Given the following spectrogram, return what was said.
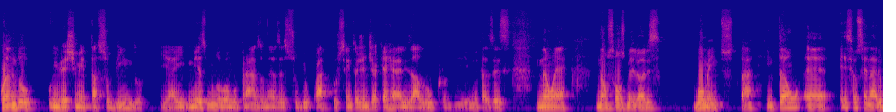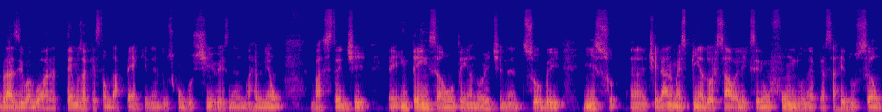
quando o investimento está subindo, e aí, mesmo no longo prazo, né, às vezes subiu 4%, a gente já quer realizar lucro, né, e muitas vezes não é, não são os melhores momentos, tá? Então, é, esse é o cenário Brasil agora, temos a questão da PEC, né, dos combustíveis, né, uma reunião bastante intensa ontem à noite, né, sobre isso, é, tiraram uma espinha dorsal ali, que seria um fundo, né, para essa redução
